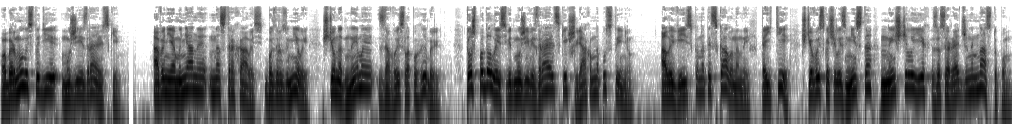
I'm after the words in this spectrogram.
Обернулись тоді мужі ізраїльські, а веніаминяни настрахались, бо зрозуміли, що над ними зависла погибель. Тож подались від мужів ізраїльських шляхом на пустиню. Але військо натискало на них, та й ті, що вискочили з міста, нищили їх зосередженим наступом.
